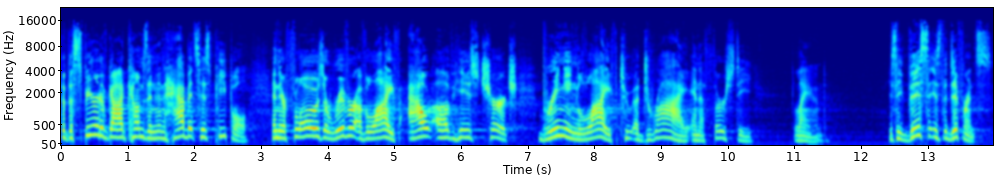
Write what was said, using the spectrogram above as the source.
That the Spirit of God comes and inhabits His people, and there flows a river of life out of His church, bringing life to a dry and a thirsty land. You see, this is the difference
